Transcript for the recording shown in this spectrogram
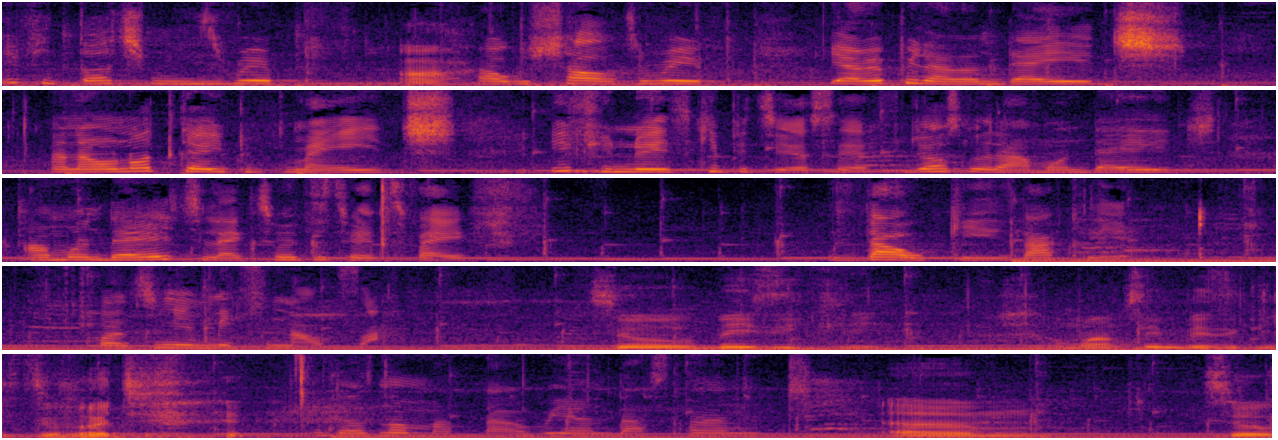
If you touch me, it's rape. Ah, I will shout rape. You are raping an underage, and I will not tell you people my age. If you know it, keep it to yourself. Just know that I'm underage. I'm underage like 2025. Is that okay? Is that clear? Continue making out, sir. so basically, I'm saying basically too much. It does not matter. We understand. um, so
